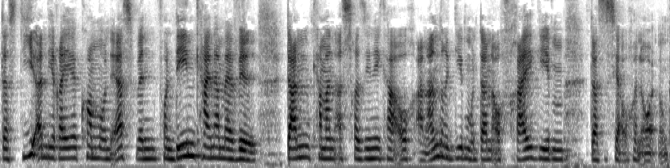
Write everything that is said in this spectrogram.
dass die an die Reihe kommen und erst, wenn von denen keiner mehr will, dann kann man AstraZeneca auch an andere geben und dann auch freigeben. Das ist ja auch in Ordnung.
